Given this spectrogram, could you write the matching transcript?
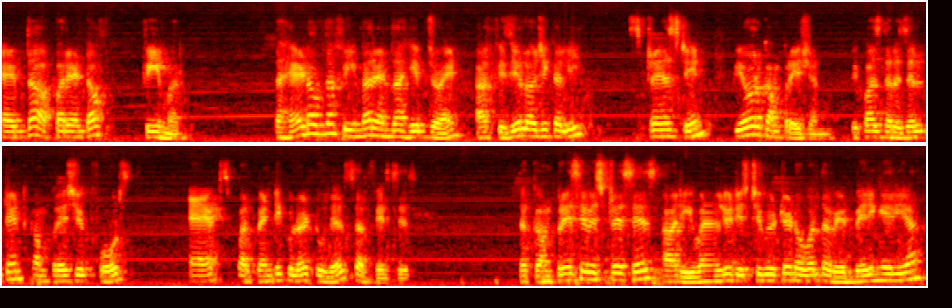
at the upper end of femur. The head of the femur and the hip joint are physiologically stressed in pure compression because the resultant compressive force acts perpendicular to their surfaces. The compressive stresses are evenly distributed over the weight bearing area.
